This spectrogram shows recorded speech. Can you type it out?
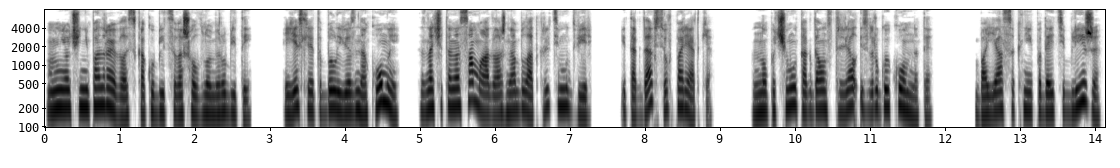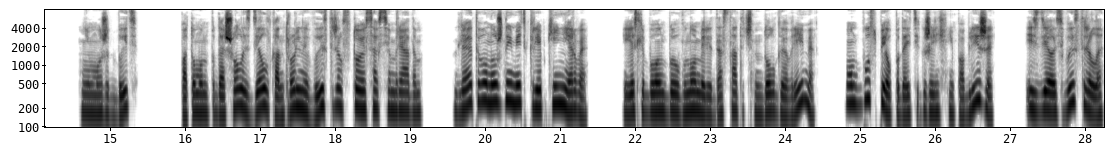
Мне очень не понравилось, как убийца вошел в номер убитой. если это был ее знакомый, значит, она сама должна была открыть ему дверь. И тогда все в порядке. Но почему тогда он стрелял из другой комнаты? Боялся к ней подойти ближе? Не может быть. Потом он подошел и сделал контрольный выстрел, стоя совсем рядом. Для этого нужно иметь крепкие нервы. Если бы он был в номере достаточно долгое время, он бы успел подойти к женщине поближе и сделать выстрелы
